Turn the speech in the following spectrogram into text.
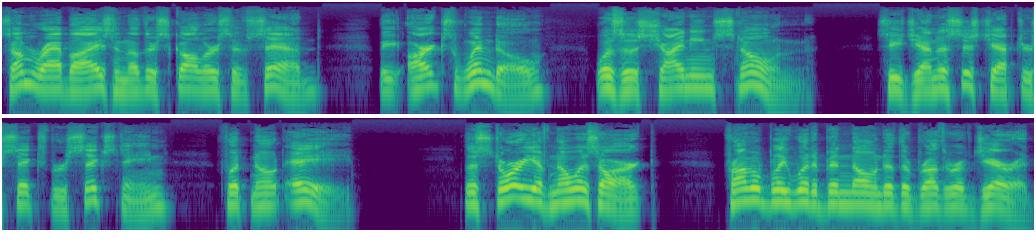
Some rabbis and other scholars have said the ark's window was a shining stone. See Genesis chapter 6 verse 16, footnote A. The story of Noah's ark probably would have been known to the brother of Jared.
